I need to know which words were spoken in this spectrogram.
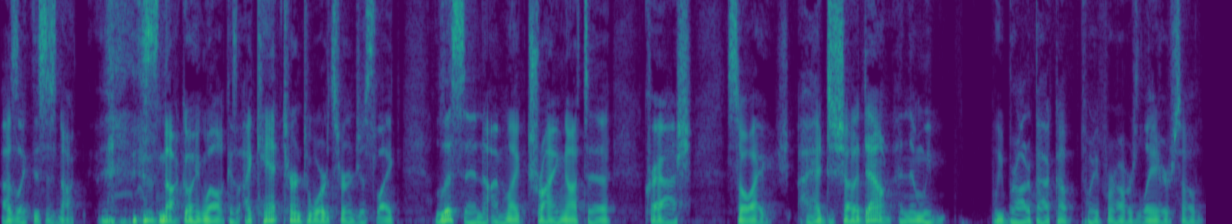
I was like, this is not this is not going well because I can't turn towards her and just like listen. I'm like trying not to crash, so I I had to shut it down, and then we we brought it back up 24 hours later. So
